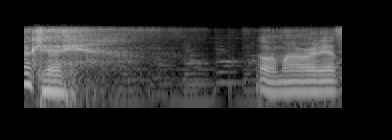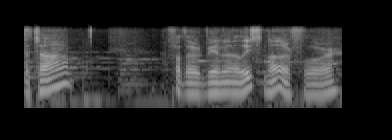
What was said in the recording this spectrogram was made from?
Okay. Oh, am I already at the top? I thought there would be an, at least another floor.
